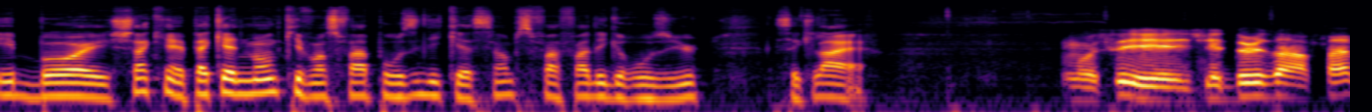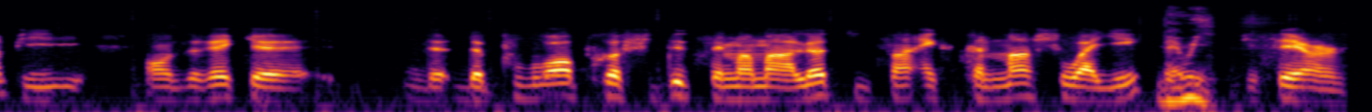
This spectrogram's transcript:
et boy, je sens qu'il y a un paquet de monde qui vont se faire poser des questions puis se faire faire des gros yeux. C'est clair. Moi aussi, j'ai deux enfants, puis on dirait que de, pouvoir profiter de ces moments-là, tu te sens extrêmement choyé. Ben oui. Puis c'est un,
